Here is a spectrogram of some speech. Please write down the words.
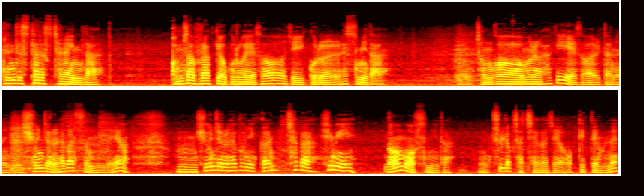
그랜드 스타렉스 차량입니다. 검사 불합격으로 해서 이제 입고를 했습니다. 네, 점검을 하기 위해서 일단은 이제 시운전을 해봤었는데요. 음, 시운전을 해보니까 차가 힘이 너무 없습니다. 예, 출력 자체가 이제 없기 때문에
